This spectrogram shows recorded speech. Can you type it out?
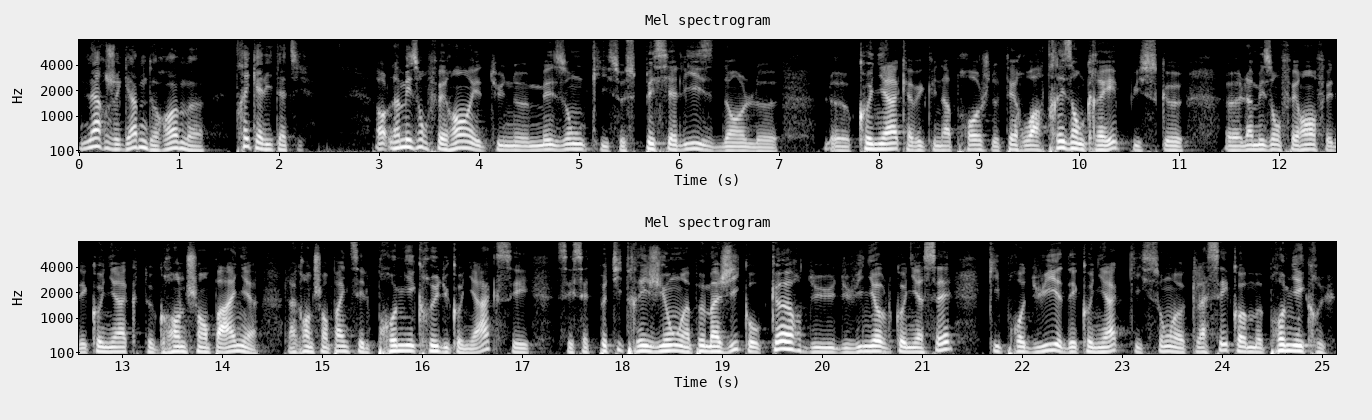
large gamme de rhums très qualitatifs. La Maison Ferrand est une maison qui se spécialise dans le, cognac avec une approche de terroir très ancrée, puisque euh, la Maison Ferrand fait des cognacs de Grande Champagne. La Grande Champagne, c'est le premier cru du cognac. C'est cette petite région un peu magique au cœur du, vignoble cognacé qui produit des cognacs qui sont euh, classés comme premier cru.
